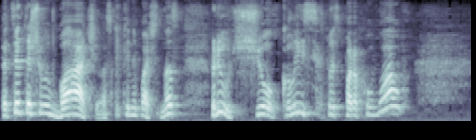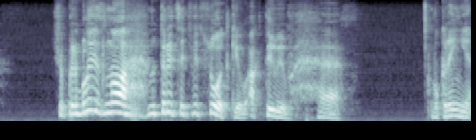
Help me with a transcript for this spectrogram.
Так це те, що ви бачили, а скільки не бачите. Нас, говорю, що колись хтось порахував, що приблизно ну, 30% активів е, в Україні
